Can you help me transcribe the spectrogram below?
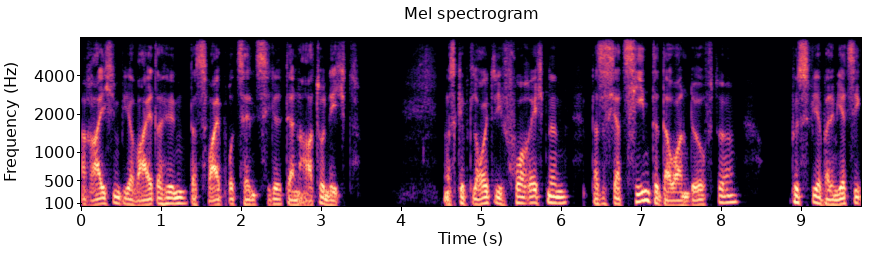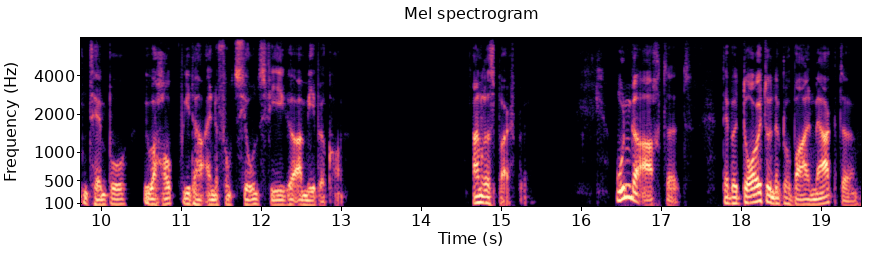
erreichen wir weiterhin das 2%-Ziel der NATO nicht. Es gibt Leute, die vorrechnen, dass es Jahrzehnte dauern dürfte, bis wir bei dem jetzigen Tempo überhaupt wieder eine funktionsfähige Armee bekommen. Anderes Beispiel. Ungeachtet der Bedeutung der globalen Märkte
